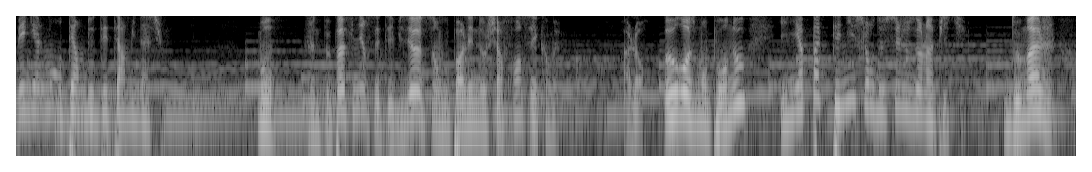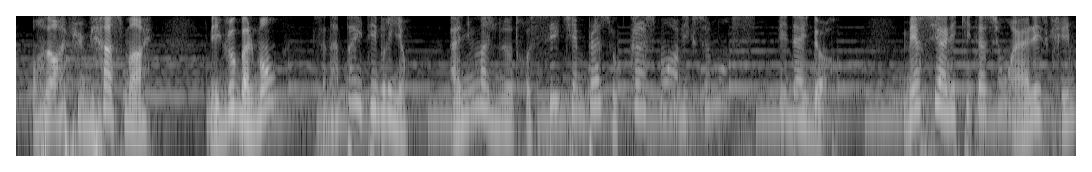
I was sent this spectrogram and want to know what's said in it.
mais également en termes de détermination. Bon, je ne peux pas finir cet épisode sans vous parler de nos chers Français quand même. Alors, heureusement pour nous, il n'y a pas de tennis lors de ces Jeux Olympiques. Dommage, on aurait pu bien se marrer. Mais globalement, ça n'a pas été brillant, à l'image de notre 7ème place au classement avec seulement 6 médailles d'or. Merci à l'équitation et à l'escrime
